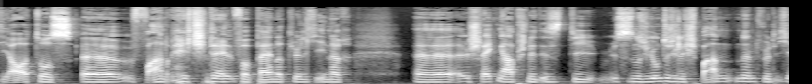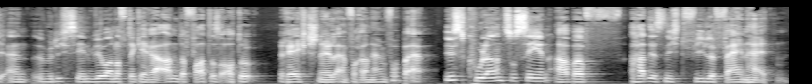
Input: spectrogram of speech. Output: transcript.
die Autos äh, fahren recht schnell vorbei, natürlich je nach äh, Streckenabschnitt ist, die, ist es natürlich unterschiedlich spannend, würde ich, ein, würde ich sehen. Wir waren auf der Geraden, da fährt das Auto recht schnell einfach an einem vorbei. Ist cool anzusehen, aber hat jetzt nicht viele Feinheiten.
